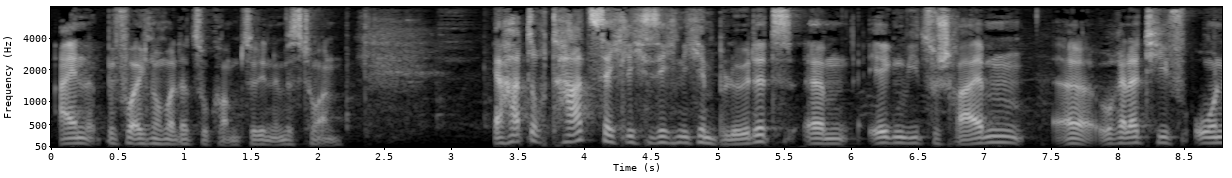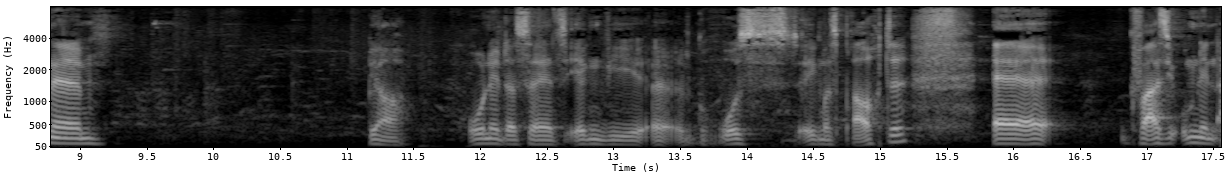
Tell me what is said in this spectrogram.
ein, bevor ich nochmal dazu komme, zu den Investoren. Er hat doch tatsächlich sich nicht entblödet, ähm, irgendwie zu schreiben, äh, relativ ohne, ja, ohne dass er jetzt irgendwie äh, groß irgendwas brauchte. Äh, quasi um den,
